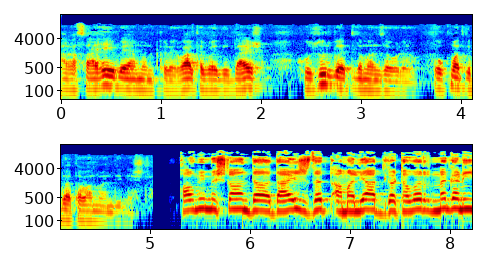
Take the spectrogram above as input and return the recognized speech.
هغه ساحې به امن کړی والته به د داعش حضور به تل منځه وړی حکومت کې دا توانمندي نشته قومي مشران د داعش ضد عملیات ګټور نه ګڼي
